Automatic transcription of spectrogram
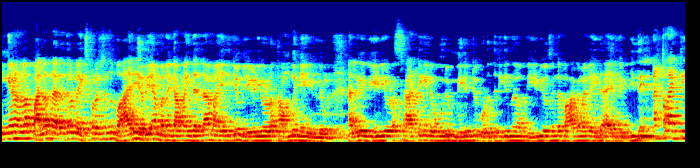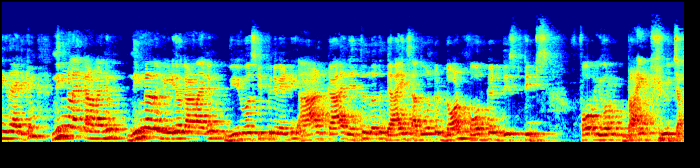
ഇങ്ങനെയുള്ള പല തരത്തിലുള്ള എക്സ്പ്രഷൻസ് വാരി എറിയാൻ പറ്റും. കാരണം ഇതെല്ലാം ആയിരിക്കും വീഡിയോയുടെ തമ്പിനെയിലും അല്ലെങ്കിൽ വീഡിയോയുടെ സ്റ്റാർട്ടിങ്ങിൽ ഒരു മിനിറ്റ് കൊടുത്തിരിക്കുന്ന വീഡിയോസിന്റെ ഭാഗമല്ല ഇതായിരിക്കും. ഇതിൽ അട്രാക്ട് ചെയ്തായിരിക്കും നിങ്ങളെ കാണാനും നിങ്ങളുടെ വീഡിയോ കാണാനും വ്യൂവർഷിപ്പിന് വേണ്ടി ആൾക്കാർ എത്തുന്നത്. ഗായ്സ് അതുകൊണ്ട് don't forget this tips for your bright future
